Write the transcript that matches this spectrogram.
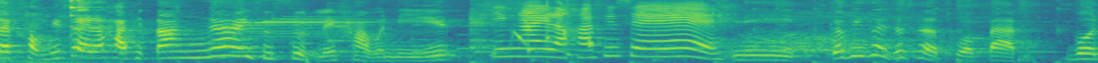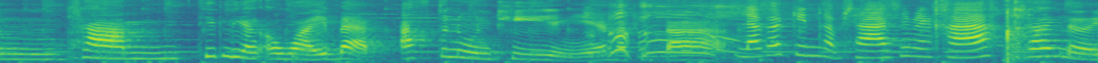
แต่ของพี่เซนะคะพิต้าง่ายสุดๆเลยค่ะวันนี้ ยังไงเหรอคะพี่เซ นี่ก็พี่เซจะเสิร์ฟถั่วแบบบนชามที่เรียงเอาไว้แบบ afternoon tea อย่างนี้ยค่ะพิต้าแล้วก็กินกับชาใช่ไหมคะ ใช่เลย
